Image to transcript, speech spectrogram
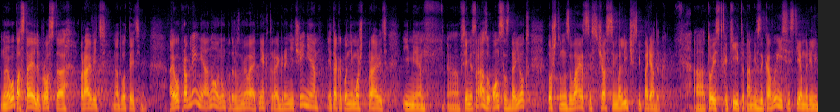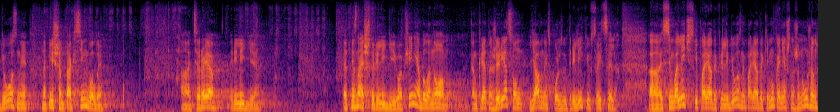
но его поставили просто править над вот этими. А его правление, оно ну, подразумевает некоторые ограничения, и так как он не может править ими э, всеми сразу, он создает то, что называется сейчас символический порядок. А, то есть какие-то там языковые системы, религиозные. Напишем так, символы, а, тире, религия. Это не значит, что религии вообще не было, но конкретно жрец, он явно использует религию в своих целях. А, символический порядок, религиозный порядок ему, конечно же, нужен,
